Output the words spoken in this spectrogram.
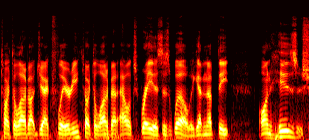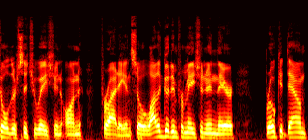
Talked a lot about Jack Flaherty, talked a lot about Alex Reyes as well. We got an update on his shoulder situation on Friday. And so a lot of good information in there broke it down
